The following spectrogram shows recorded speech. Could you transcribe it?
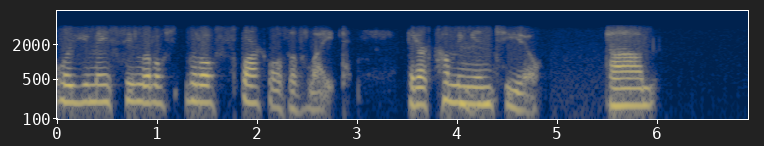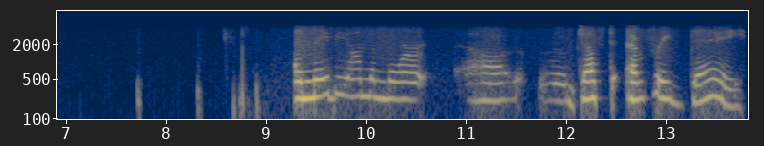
or you may see little little sparkles of light that are coming mm-hmm. into you. Um, and maybe on the more uh, just everyday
